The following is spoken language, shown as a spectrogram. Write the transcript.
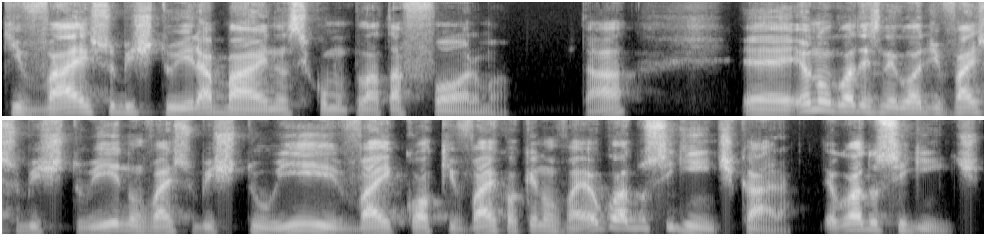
Que vai substituir a Binance como plataforma, tá? É, eu não gosto desse negócio de vai substituir, não vai substituir, vai qual que vai, qual que não vai. Eu gosto do seguinte, cara. Eu gosto do seguinte.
